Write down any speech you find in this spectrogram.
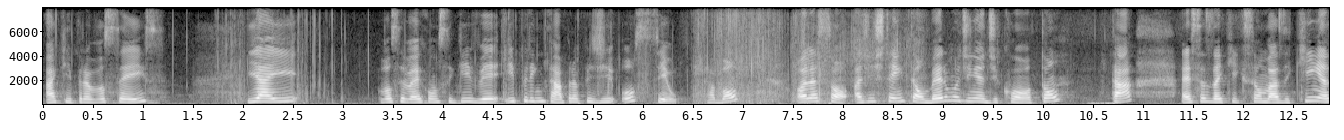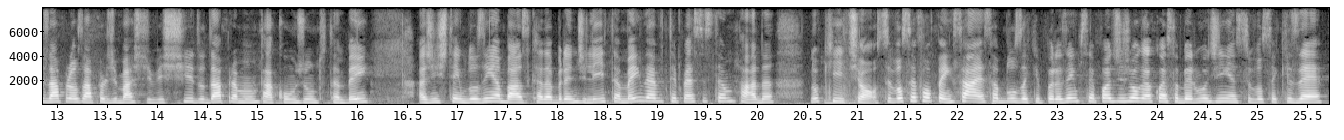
aqui pra vocês. E aí, você vai conseguir ver e printar para pedir o seu, tá bom? Olha só, a gente tem então bermudinha de cotton, tá? Essas daqui que são basiquinhas, dá para usar por debaixo de vestido, dá para montar conjunto também. A gente tem blusinha básica da Brandly, também deve ter peça estampada no kit, ó. Se você for pensar, essa blusa aqui, por exemplo, você pode jogar com essa bermudinha se você quiser.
